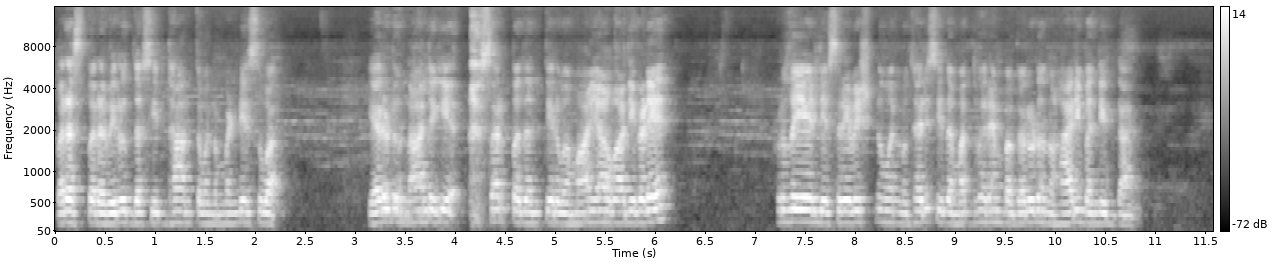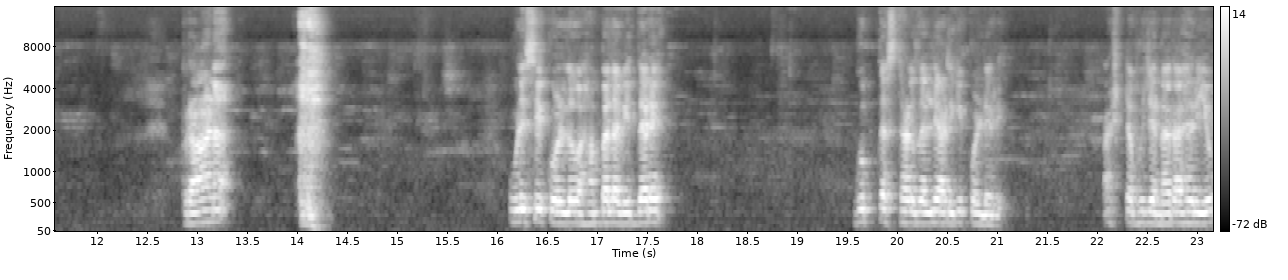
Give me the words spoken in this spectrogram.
ಪರಸ್ಪರ ವಿರುದ್ಧ ಸಿದ್ಧಾಂತವನ್ನು ಮಂಡಿಸುವ ಎರಡು ನಾಲಿಗೆ ಸರ್ಪದಂತಿರುವ ಮಾಯಾವಾದಿಗಳೇ, ಹೃದಯದಲ್ಲಿ ಶ್ರೀ ವಿಷ್ಣುವನ್ನು ಧರಿಸಿದ ಮಧ್ವರೆಂಬ ಗರುಡನು ಹಾರಿ ಬಂದಿದ್ದಾನೆ. ಪ್ರಾಣ ಉಳಿಸಿಕೊಳ್ಳುವ ಹಂಬಲವಿದ್ದರೆ ಗುಪ್ತ ಸ್ಥಳದಲ್ಲಿ ಅಡಗಿಕೊಳ್ಳಿರಿ. ಅಷ್ಟಭುಜ ನರಹರಿಯು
